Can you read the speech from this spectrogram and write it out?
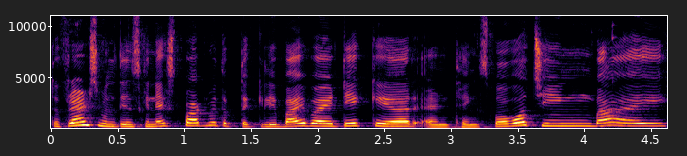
तो फ्रेंड्स मिलते हैं इसके नेक्स्ट पार्ट में। तब तक के लिए bye bye take care and thanks for watching bye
